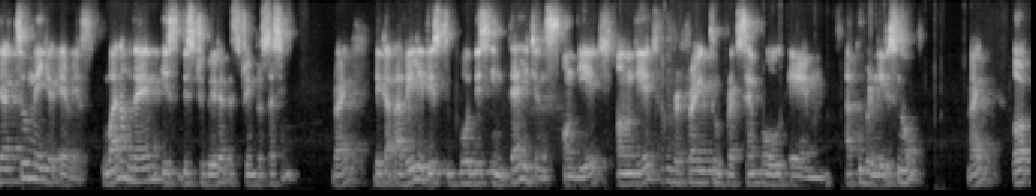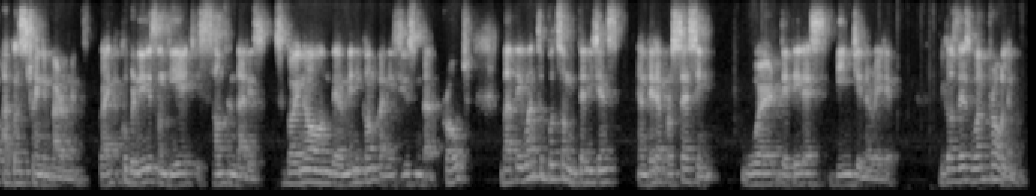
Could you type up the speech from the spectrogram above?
There are two major areas. One of them is distributed stream processing right? The capabilities to put this intelligence on the edge. On the edge, I'm referring to, for example, um, a Kubernetes node, right? Or a constrained environment, right? Kubernetes on the edge is something that is, going on. There are many companies using that approach, but they want to put some intelligence and data processing where the data is being generated. Because there's one problem.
